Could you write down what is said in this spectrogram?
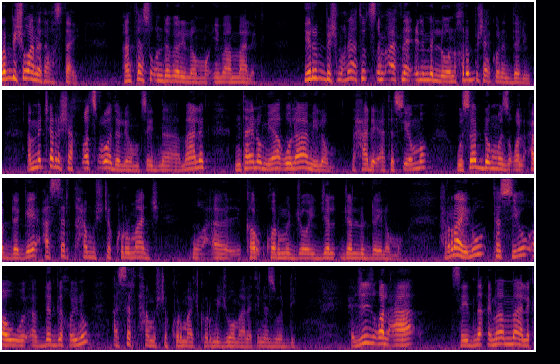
ረቢሽዋ ነታ ክስታይ ኣንታ ሱቕ እንደበል ኢሎሞ ኢማም ማልክ ይርብሽ ምክንያቱ ፅምኣት ናይ ዕልሚ ኣለዎ ንክርብሽ ኣይኮነን ደልዩ ኣብ መጨረሻ ክቐፅዕዎ ደልዮም ሰይድና ማልክ እንታይ ኢሎም ያ غላም ኢሎም ንሓደ ኣተሲኦሞ ውሰዶ ሞ ዝቆልዓብ ደገ ዓሰርተ ሓሙሽተ ኩርማጅ ኮርምጆ ጀሉዶ ኢሎሞ ሕራ ኢሉ ተሲኡ ኣብ ደገ ኮይኑ ዓሰርተ ሓሙሽተ ኩርማጅ ኮርሚጅዎ ማለት እዩ ነዚ ወዲ ሕጂ ዝቆልዓ ሰይድና ኢማም ማልክ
